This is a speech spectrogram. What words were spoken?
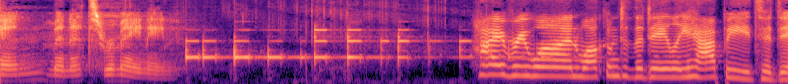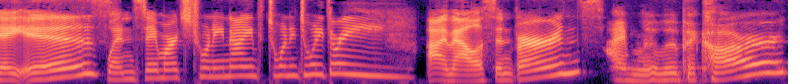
10 minutes remaining. Hi, everyone. Welcome to the Daily Happy. Today is Wednesday, March 29th, 2023. I'm Allison Burns. I'm Lulu Picard.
